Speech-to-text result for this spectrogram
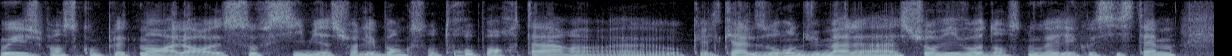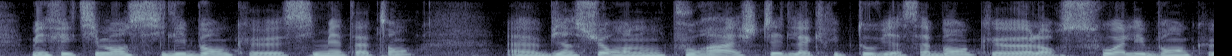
Oui, je pense complètement. Alors, sauf si, bien sûr, les banques sont trop en retard, euh, auquel cas elles auront du mal à survivre dans ce nouvel écosystème. Mais effectivement, si les banques euh, s'y mettent à temps, euh, bien sûr, on pourra acheter de la crypto via sa banque. Alors, soit les banques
